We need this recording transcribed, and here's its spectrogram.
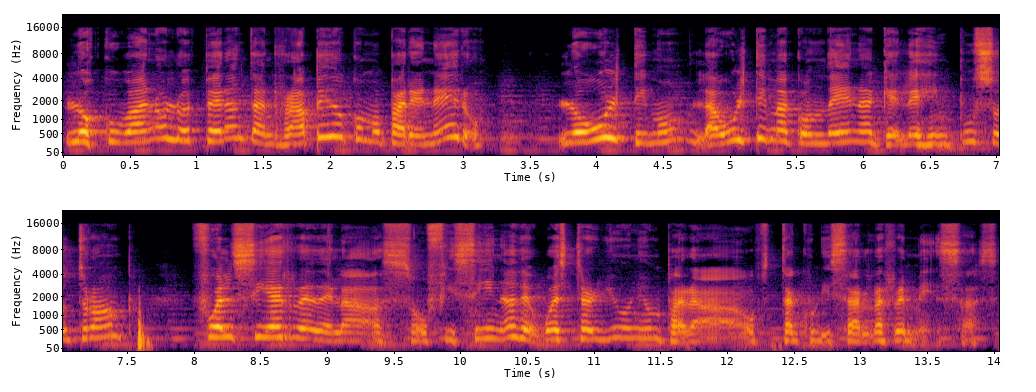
Los cubanos lo esperan tan rápido como para enero. Lo último, la última condena que les impuso Trump fue el cierre de las oficinas de Western Union para obstaculizar las remesas.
